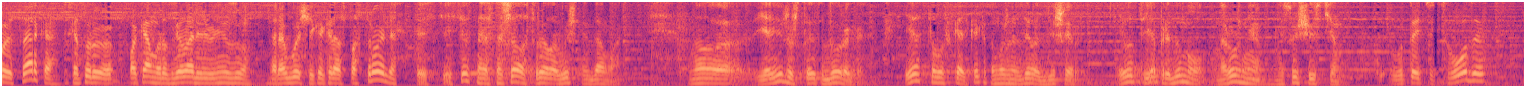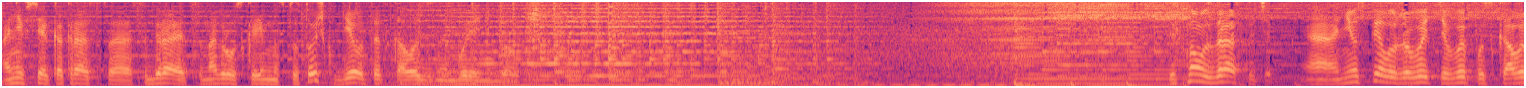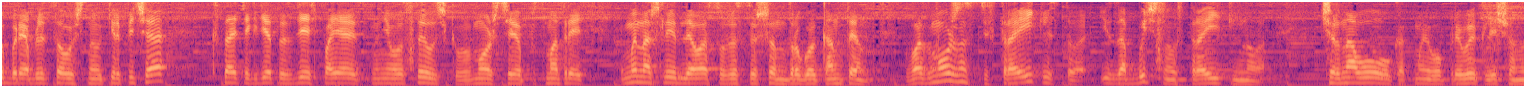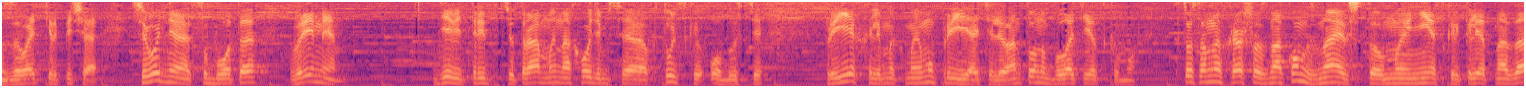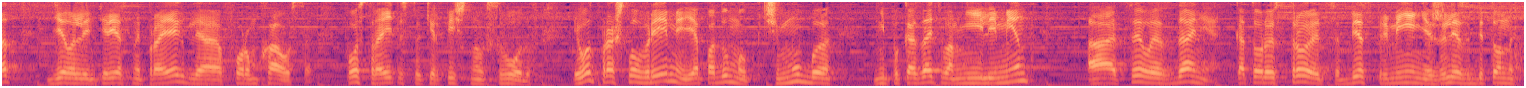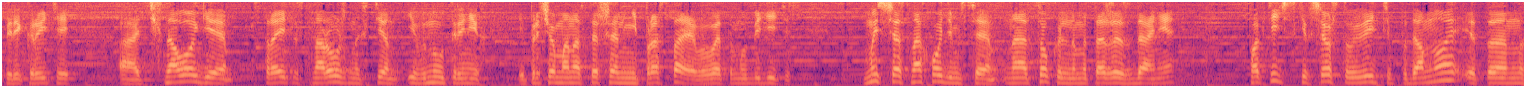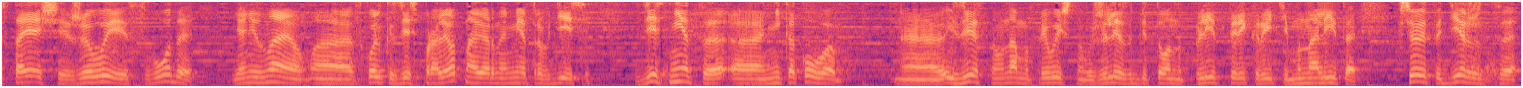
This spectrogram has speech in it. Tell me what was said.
нами находится арка, которую, пока мы разговаривали внизу, рабочие как раз построили. То есть, естественно, я сначала строил обычные дома. Но я вижу, что это дорого. Я стал искать, как это можно сделать дешевле. И вот я придумал наружную несущую стенку. Вот эти своды, они все как раз э, собирается нагрузка именно в ту точку, где вот это колодезное бурение было. И снова здравствуйте. Э, Не успел уже выйти выпуск о выборе облицовочного кирпича. Кстати, где-то здесь появится на него ссылочка, вы можете ее посмотреть. И мы нашли для вас уже совершенно другой контент. Возможности строительства из обычного строительного чернового, как мы его привыкли еще называть, кирпича. Сегодня суббота, время 9.30 утра. Мы находимся в Тульской области. Приехали мы к моему приятелю Антону Булатецкому. Кто со мной хорошо знаком, знает, что мы несколько лет назад делали интересный проект для форум хауса по строительству кирпичных сводов. И вот прошло время, я подумал, почему бы не показать вам не элемент, а целое здание, которое строится без применения железобетонных перекрытий, а, технология строительства наружных стен и внутренних, и причем она совершенно непростая, вы в этом убедитесь. Мы сейчас находимся на цокольном этаже здания. Фактически все, что вы видите подо мной, это настоящие живые своды. Я не знаю, э, сколько здесь пролет, наверное, метров 10. Здесь нет э, никакого э, известного нам и привычного железобетона, плит перекрытий, монолита. Все это держится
